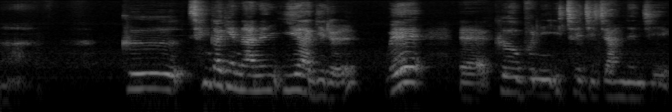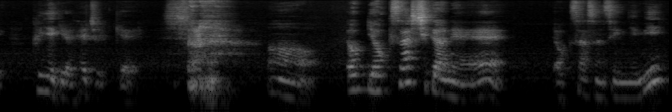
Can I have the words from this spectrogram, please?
어, 그 생각이 나는 이야기를 왜 에, 그분이 잊혀지지 않는지 그 얘기를 해줄게. 어, 역, 역사 시간에 역사 선생님이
